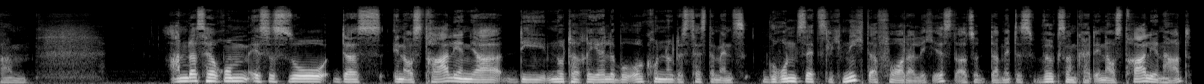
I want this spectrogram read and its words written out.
Ähm, Andersherum ist es so, dass in Australien ja die notarielle Beurkundung des Testaments grundsätzlich nicht erforderlich ist, also damit es Wirksamkeit in Australien hat.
